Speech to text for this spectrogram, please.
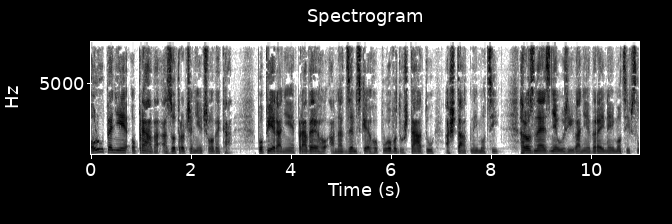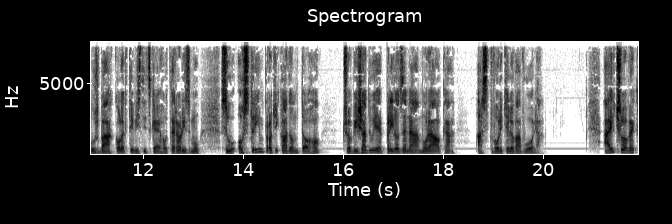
Olúpenie o práva a zotročenie človeka, popieranie pravého a nadzemského pôvodu štátu a štátnej moci, hrozné zneužívanie verejnej moci v službách kolektivistického terorizmu sú ostrým protikladom toho, čo vyžaduje prirodzená morálka a stvoriteľová vôľa. Aj človek,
